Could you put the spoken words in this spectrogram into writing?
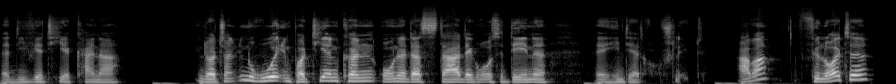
äh, die wird hier keiner in Deutschland in Ruhe importieren können, ohne dass da der große Däne äh, hinterher draufschlägt. Aber für Leute,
